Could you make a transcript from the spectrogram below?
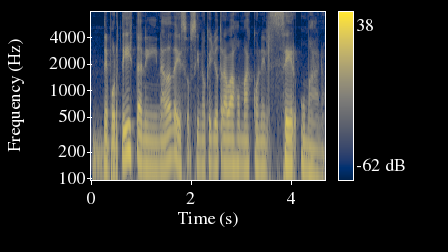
deportista, ni nada de eso, sino que yo trabajo más con el ser humano.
